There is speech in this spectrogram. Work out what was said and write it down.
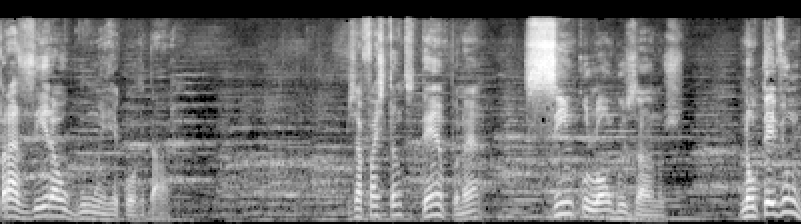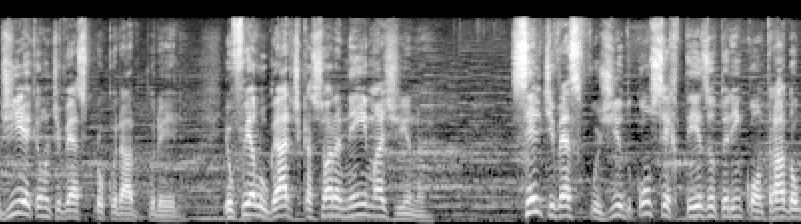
prazer algum em recordar. Já faz tanto tempo, né? Cinco longos anos. Não teve um dia que eu não tivesse procurado por ele. Eu fui a lugares que a senhora nem imagina. Se ele tivesse fugido, com certeza eu teria encontrado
